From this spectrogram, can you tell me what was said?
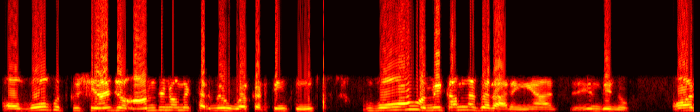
اور وہ خودکشیاں جو عام دنوں میں گھر میں ہوا کرتی تھیں، وہ ہمیں کم نظر آ رہی ہیں آج ان دنوں۔ اور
